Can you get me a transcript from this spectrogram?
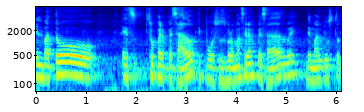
El vato es súper pesado, tipo sus bromas eran pesadas, güey, de mal gusto.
